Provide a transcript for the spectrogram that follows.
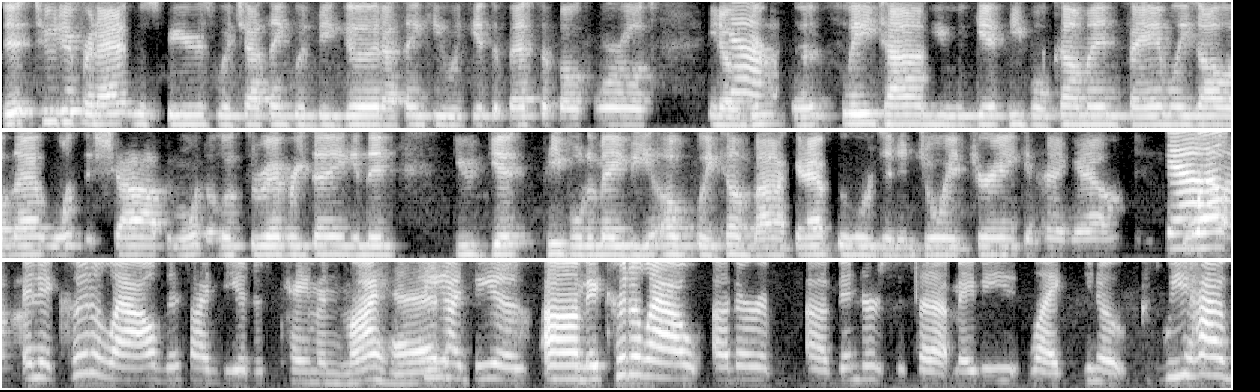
di- two different atmospheres, which I think would be good. I think you would get the best of both worlds. You know, Yeah. during the flea time, you would get people coming, families, all of that, wanting to shop and wanting to look through everything, and then you'd get people to maybe hopefully come back afterwards and enjoy a drink and hang out. Yeah. well and it could allow this idea just came in my head see ideas. um, it could allow other uh, vendors to set up maybe like you know because we have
